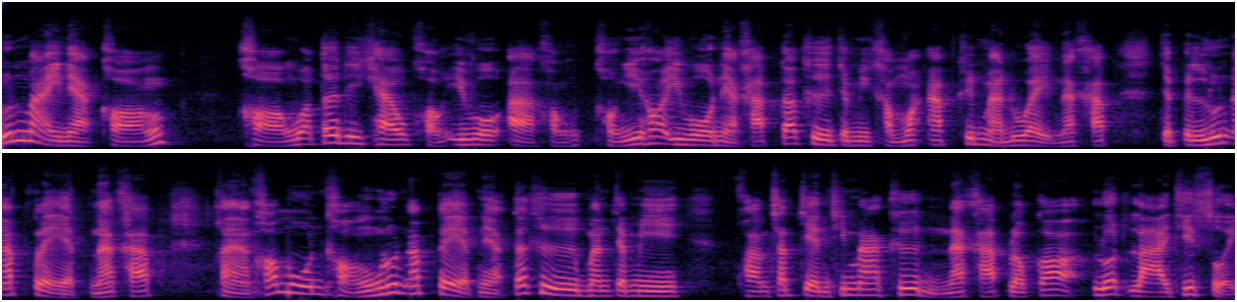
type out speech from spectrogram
รุ่นใหม่เนี่ยของของ water decal ของ evo อ่าของของยี่ห้อ evo เนี่ยครับก็คือจะมีคำว่า up ขึ้นมาด้วยนะครับ จะเป็นรุ่นอัปเกรดนะครับข้อมูลของรุ่นอัปเกรดเนี่ยก็คือมันจะมีความชัดเจนที่มากขึ้นนะครับ แล้วก็ลวดลายที่สวย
